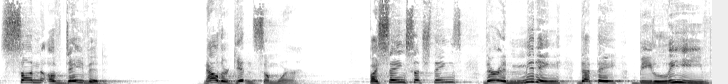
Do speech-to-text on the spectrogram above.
Son of David. Now they're getting somewhere. By saying such things, they're admitting that they believe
